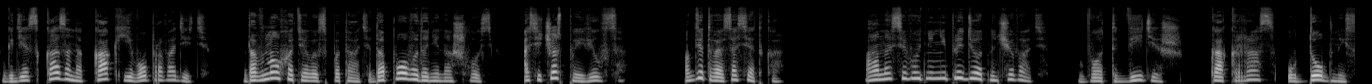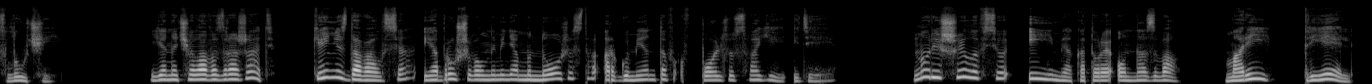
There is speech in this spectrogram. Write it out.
где сказано, как его проводить. Давно хотел испытать, до повода не нашлось, а сейчас появился. А где твоя соседка? Она сегодня не придет ночевать. Вот видишь, как раз удобный случай. Я начала возражать. Кей не сдавался и обрушивал на меня множество аргументов в пользу своей идеи. Ну, решила все имя, которое он назвал. Мари Триэль.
